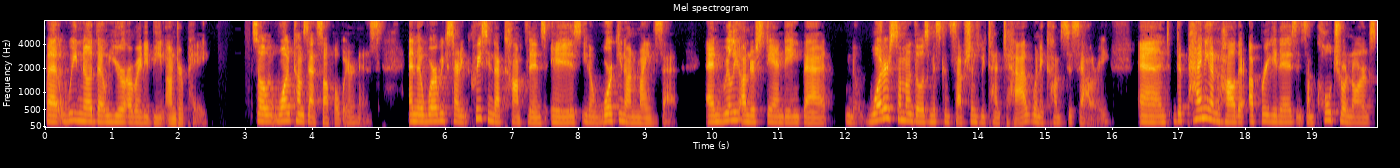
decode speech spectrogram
but we know that you're already being underpaid. So one comes that self-awareness. And then where we start increasing that confidence is, you know, working on mindset and really understanding that, you know, what are some of those misconceptions we tend to have when it comes to salary? And depending on how their upbringing is and some cultural norms,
